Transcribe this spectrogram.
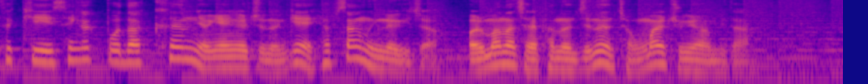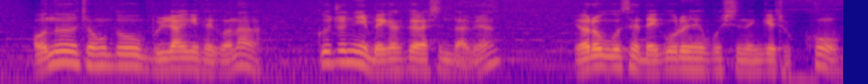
특히 생각보다 큰 영향을 주는 게 협상 능력이죠. 얼마나 잘 파는지는 정말 중요합니다. 어느 정도 물량이 되거나 꾸준히 매각을 하신다면 여러 곳에 내고를 해보시는 게 좋고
